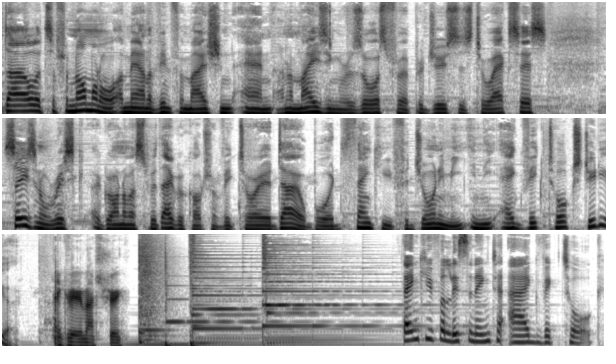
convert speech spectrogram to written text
Dale, it's a phenomenal amount of information and an amazing resource for producers to access. Seasonal risk agronomist with Agricultural Victoria, Dale Boyd, thank you for joining me in the AgVic Talk studio. Thank you very much, Drew. Thank you for listening to AgVic Talk.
